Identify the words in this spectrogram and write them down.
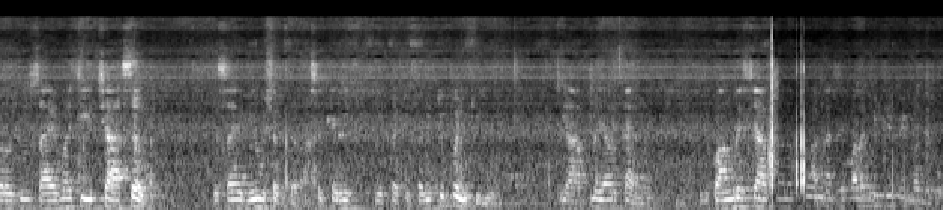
परंतु साहेबाची इच्छा असेल तर साहेब येऊ शकतात असं त्यांनी एका ठिकाणी टिप्पणी केली होती. की आपलं यावर काय माहिती म्हणजे काँग्रेसचे आपल्याला कोण असे मला बीजेपीमध्ये बोलव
